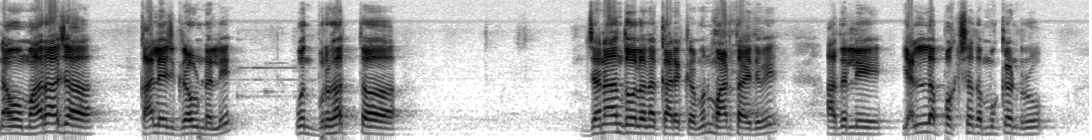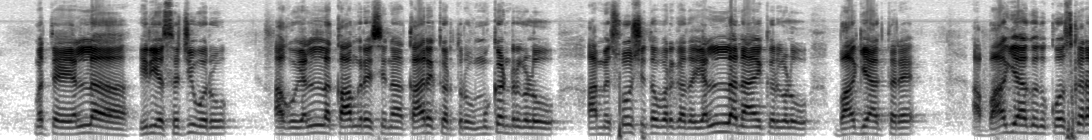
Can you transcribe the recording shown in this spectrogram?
ನಾವು ಮಹಾರಾಜ ಕಾಲೇಜ್ ಗ್ರೌಂಡ್ನಲ್ಲಿ ಒಂದು ಬೃಹತ್ ಜನಾಂದೋಲನ ಕಾರ್ಯಕ್ರಮವನ್ನು ಮಾಡ್ತಾ ಇದ್ದೀವಿ. ಅದರಲ್ಲಿ ಎಲ್ಲ ಪಕ್ಷದ ಮುಖಂಡರು ಮತ್ತು ಎಲ್ಲ ಹಿರಿಯ ಸಚಿವರು ಹಾಗೂ ಎಲ್ಲ ಕಾಂಗ್ರೆಸ್ಸಿನ ಕಾರ್ಯಕರ್ತರು, ಮುಖಂಡರುಗಳು, ಆಮೇಲೆ ಶೋಷಿತ ವರ್ಗದ ಎಲ್ಲ ನಾಯಕರುಗಳು ಭಾಗಿಯಾಗ್ತಾರೆ. ಆ ಭಾಗಿಯಾಗೋದಕ್ಕೋಸ್ಕರ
